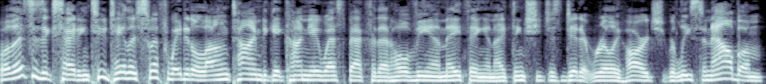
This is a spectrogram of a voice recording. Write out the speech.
Well, this is exciting too. Taylor Swift waited a long time to get Kanye West back for that whole VMA thing, and I think she just did it really hard. She released an album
